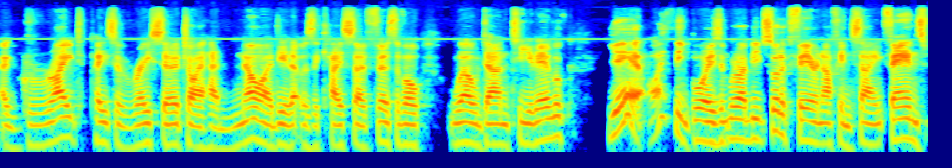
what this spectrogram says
a great piece of research. I had no idea that was the case. So first of all, well done to you there. Look, yeah, I think, boys, would I be sort of fair enough in saying fans,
